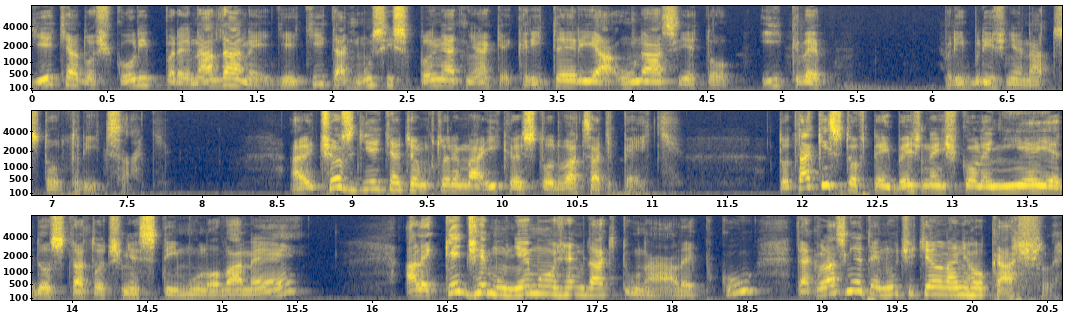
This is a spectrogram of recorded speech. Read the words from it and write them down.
dieťa do školy pre nadané deti, tak musí splňať nejaké kritéria. U nás je to IQ približne nad 130. Ale čo s dieťaťom, ktoré má IQ 125? To takisto v tej bežnej škole nie je dostatočne stimulované, ale keďže mu nemôžem dať tú nálepku, tak vlastne ten učiteľ na neho kašle.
